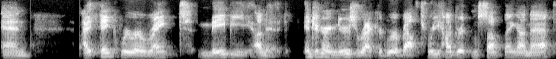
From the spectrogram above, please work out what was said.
And I think we were ranked maybe on the engineering news record, we we're about 300 and something on that.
